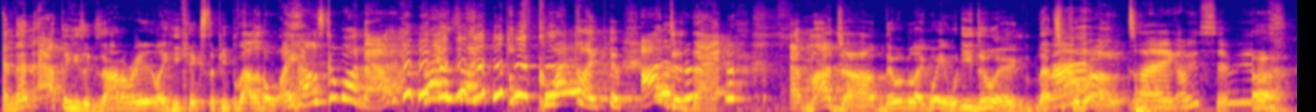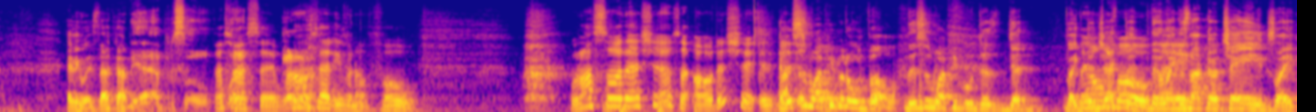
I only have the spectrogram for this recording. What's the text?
And then after he's exonerated, like he kicks the people out of the White House. Come on now, that is like, like if I did that at my job, they would be like, "Wait, what are you doing? That's Right. corrupt." Like, are you serious? Anyways, that gotta be an episode. That's what I Like, said. Why is that even a vote? When I saw that shit, I was like, "Oh, this shit is." And this is why people don't vote. This is why people just get like They dejected. vote, They're like, it's not gonna change. Like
